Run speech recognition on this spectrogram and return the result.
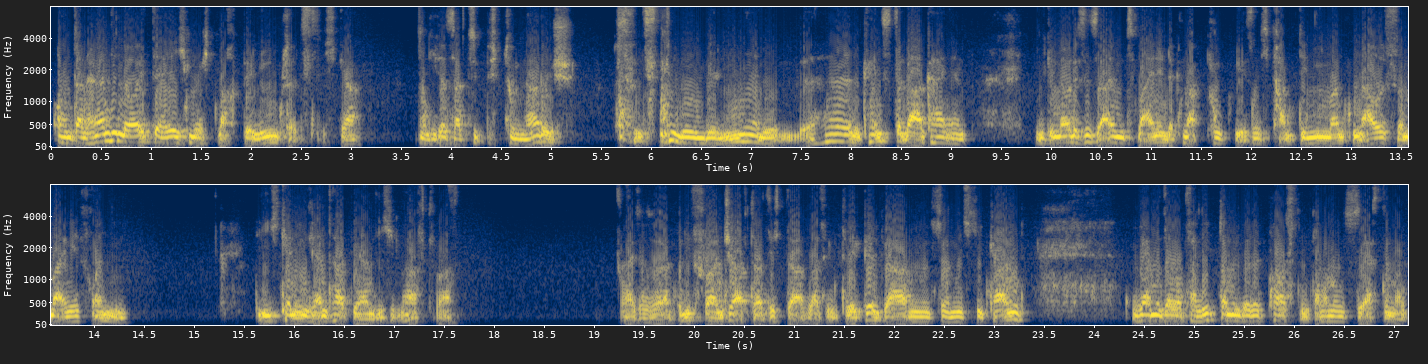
Und dann hören die Leute, hey, ich möchte nach Berlin plötzlich. Gell? Und jeder sagt, du bist du narrisch was willst du in Berlin? Du, äh, du kennst da gar keinen. Und genau das ist ein mein der Knackpunkt gewesen. Ich kannte niemanden außer meine Freundin, die ich kennengelernt habe, während ich im Haft war. Also so die Freundschaft hat sich da was entwickelt, wir haben uns nicht gekannt. Wir haben uns aber verliebt dann über die Post und dann haben wir uns das erste Mal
